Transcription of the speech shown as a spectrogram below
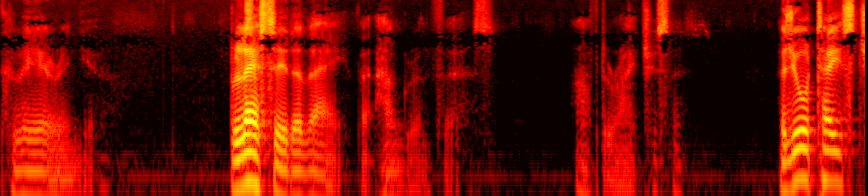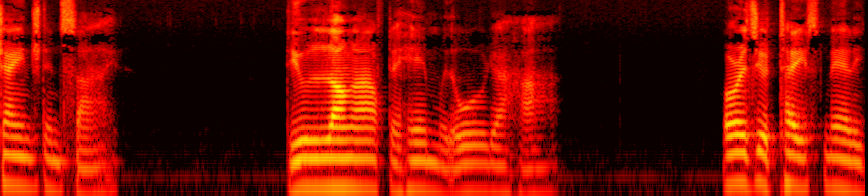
clear in you? Blessed are they that hunger and thirst after righteousness. Has your taste changed inside? Do you long after Him with all your heart? Or is your taste merely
